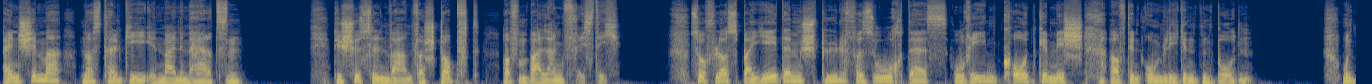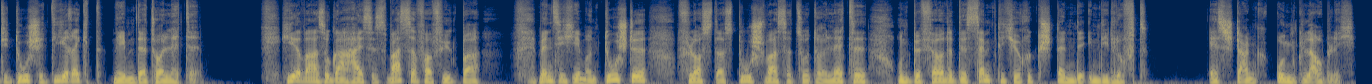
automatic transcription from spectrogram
Ein Schimmer Nostalgie in meinem Herzen. Die Schüsseln waren verstopft, offenbar langfristig. So floss bei jedem Spülversuch das Urin-Kot-Gemisch auf den umliegenden Boden. Und die Dusche direkt neben der Toilette. Hier war sogar heißes Wasser verfügbar, wenn sich jemand duschte, floss das Duschwasser zur Toilette und beförderte sämtliche Rückstände in die Luft. Es stank unglaublich.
